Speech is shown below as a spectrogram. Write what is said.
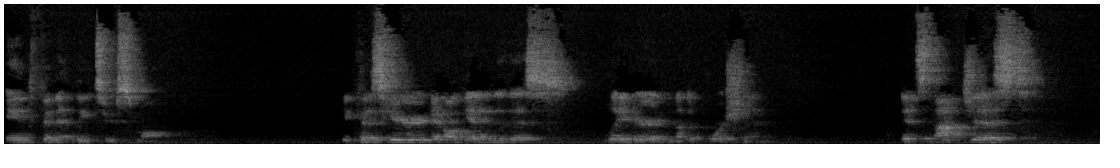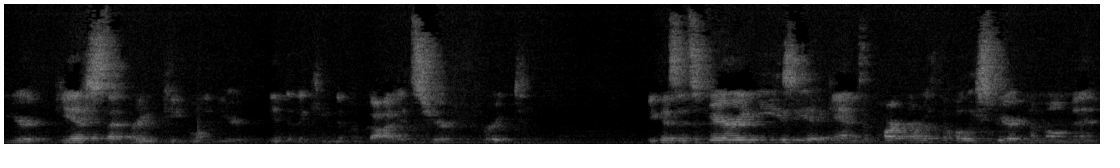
Infinitely too small. Because here, and I'll get into this later in another portion, it's not just your gifts that bring people into, your, into the kingdom of God, it's your fruit. Because it's very easy, again, to partner with the Holy Spirit in a moment.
